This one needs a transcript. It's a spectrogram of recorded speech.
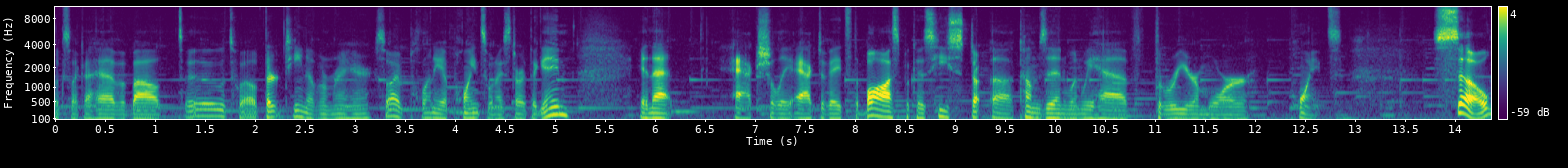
Looks like I have about oh, 12, 13 of them right here. So I have plenty of points when I start the game. And that actually activates the boss because he uh, comes in when we have three or more points. So,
